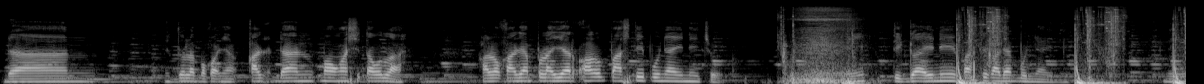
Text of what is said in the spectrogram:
Dan itulah pokoknya. Dan mau ngasih tau lah. Kalau kalian player all pasti punya ini cuy nih tiga ini pasti kalian punya ini. Nih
